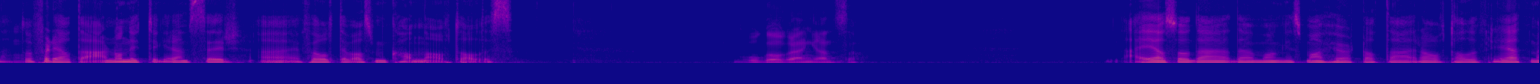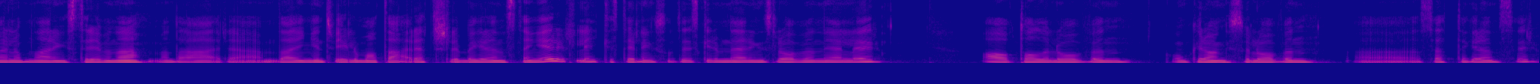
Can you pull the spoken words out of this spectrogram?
Nettopp fordi at det er noen nyttegrenser uh, i forhold til hva som kan avtales. Hvor går den grensa? Nei, altså det, det, er mange som har hørt at det er avtalefrihet mellom næringsdrivende. Men det er, det er ingen tvil om at det er rettslige begrensninger. Likestillings- og diskrimineringsloven gjelder. Avtaleloven, konkurranseloven uh, sette grenser.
